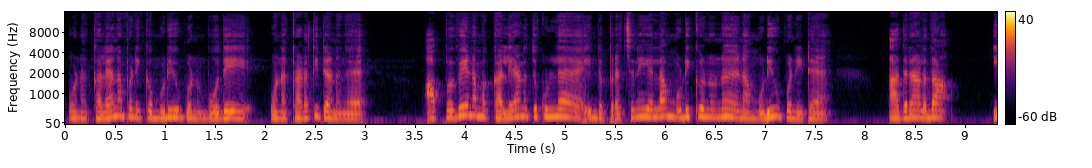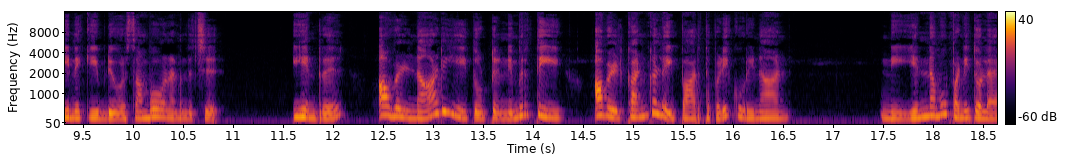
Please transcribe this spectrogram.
உன்னை கல்யாணம் பண்ணிக்க முடிவு பண்ணும்போதே உன்னை கடத்திட்டானுங்க. அப்பவே நம்ம கல்யாணத்துக்குள்ள இந்த பிரச்சனையெல்லாம் முடிக்கணும்னு நான் முடிவு பண்ணிட்டேன். அதனால தான் இன்னைக்கு இப்படி ஒரு சம்பவம் நடந்துச்சு என்று அவள் நாடியை தொட்டு நிமிர்த்தி அவள் கண்களை பார்த்தபடி கூறினான். நீ என்னமும் பண்ணி தொலை.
